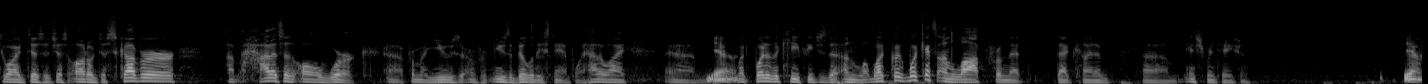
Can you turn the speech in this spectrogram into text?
Do I, does it just auto discover? um, how does it all work uh, from a user, or from usability standpoint? How do I, um, Yeah. what, what are the key features that unlock, what, what gets unlocked from that, that kind of um, instrumentation? Yeah.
